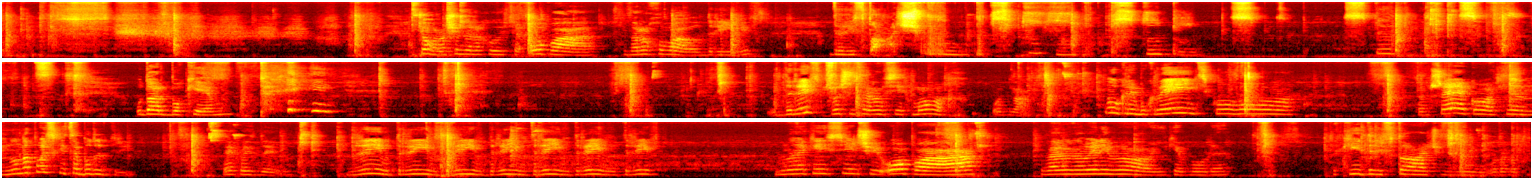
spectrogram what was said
Чого, гроші не рахуються? Опа! Зарахувало дріфт. Дріфтач. Удар бокем. Дрифт пишеться на всіх мовах одна. Ну, крім українського. Там ще якогось. Ні, ну на польській це буде дрифт. Це якось дивно. Дрифт, дрифт, дрифт, дрифт, дрифт, дрифт, дрифт. Ну якийсь інший. Опа! Зараз на вирівненьке буде. Такий дрифтач був. Отак от.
